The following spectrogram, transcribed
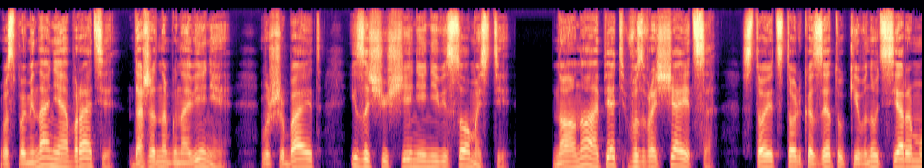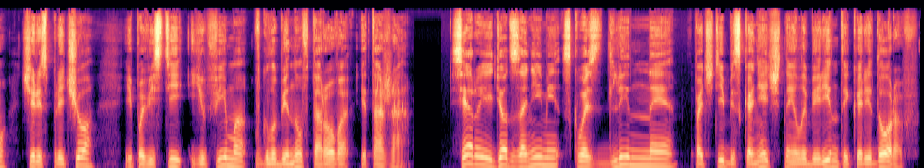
Воспоминания о брате, даже на мгновение, вышибает из ощущения невесомости, но оно опять возвращается, стоит только Зету кивнуть Серому через плечо и повести Юфима в глубину второго этажа. Серый идет за ними сквозь длинные, почти бесконечные лабиринты коридоров.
